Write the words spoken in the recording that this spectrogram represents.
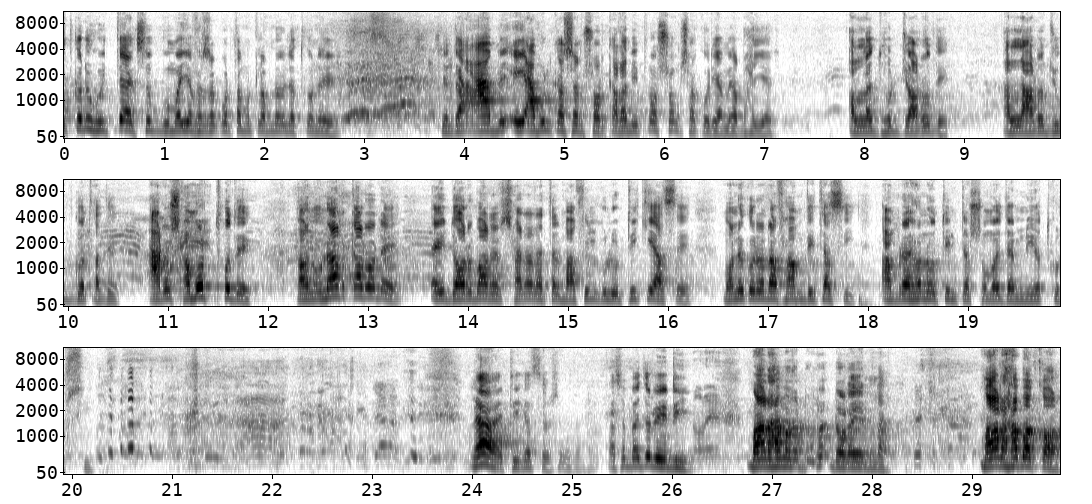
এতক্ষণে হইতে একশো ঘুমাইয়া ফেসা করতাম, উঠলাম না হইলে এতক্ষণে। কিন্তু আমি এই আবুল কাসেম সরকার, আমি প্রশংসা করি আমার ভাইয়ের। আল্লাহ ধৈর্য আরও দেখ, আল্লাহ আরও যোগ্যতা দেখ আরও সামর্থ্য দেখ। কারণ ওনার কারণে এই দরবারের সারা রাতের মাহফিলগুলো ঠিকই আছে। মনে করো না ফার্ম দিতাছি, আমরা এখনও তিনটার সময় দেম নিয়ত করছি। না, ঠিক আছে, অসুবিধা নেই। কাসেম ভাই তো রেডি মার হাবা ডরাইয়ের না। মার হাবা কর।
